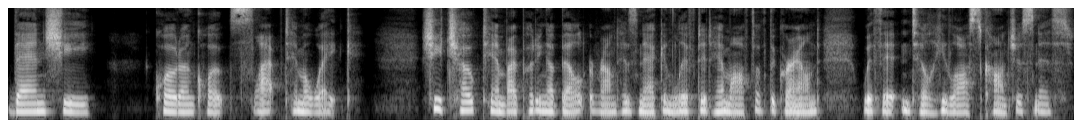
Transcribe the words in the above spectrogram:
Then she, quote unquote, slapped him awake. She choked him by putting a belt around his neck and lifted him off of the ground with it until he lost consciousness.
